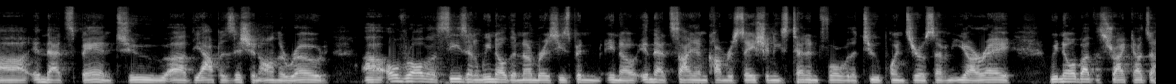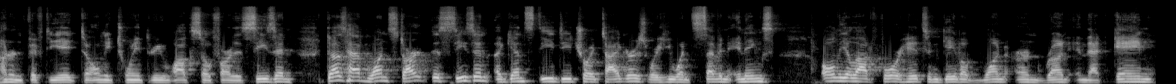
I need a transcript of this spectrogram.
uh, in that span to uh, the opposition on the road. Uh, overall in the season, we know the numbers. He's been, you know, in that Cy Young conversation. He's 10 and 4 with a 2.07 ERA. We know about the strikeouts, 158 to only 23 walks so far this season. Does have one start this season against the Detroit Tigers where he went seven innings, only allowed four hits, and gave up one earned run in that game.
